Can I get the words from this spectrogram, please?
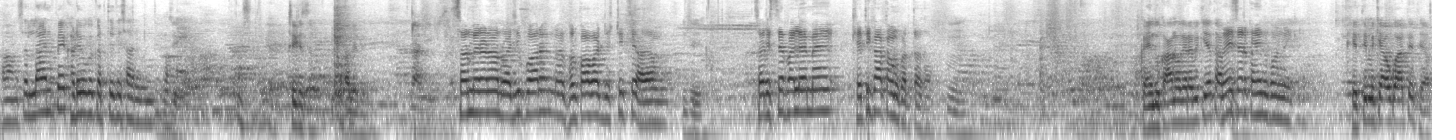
हाँ सर लाइन पे खड़े होकर करते थे सारे बंदे। जी। ठीक है सर आगे सर मेरा नाम राजीव कुमार है मैं फरुखाबाद डिस्ट्रिक्ट से आया हूँ। जी। सर इससे पहले मैं खेती का काम करता था। हम्म। कहीं दुकान वगैरह भी किया था नहीं सर कहीं दुकान नहीं की खेती में क्या उगाते थे आप?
